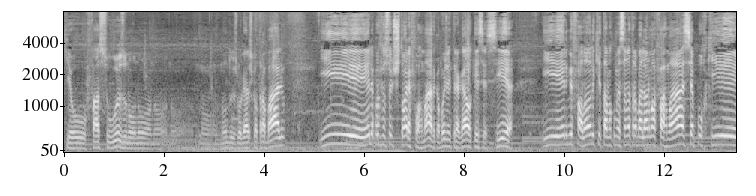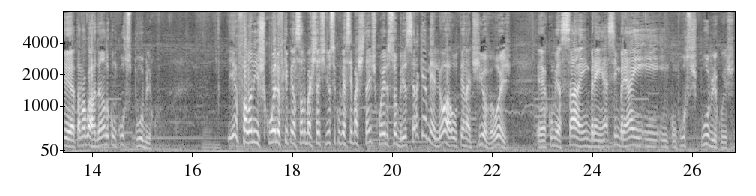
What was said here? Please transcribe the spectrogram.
que eu faço uso no, no, no, no, num dos lugares que eu trabalho. E ele é professor de história formado, acabou de entregar o TCC. E ele me falando que estava começando a trabalhar numa farmácia porque estava aguardando concurso público. E falando em escolha, eu fiquei pensando bastante nisso e conversei bastante com ele sobre isso. Será que é a melhor alternativa hoje? é, começar a embrenhar, se embrenhar em, em, em, concursos públicos,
